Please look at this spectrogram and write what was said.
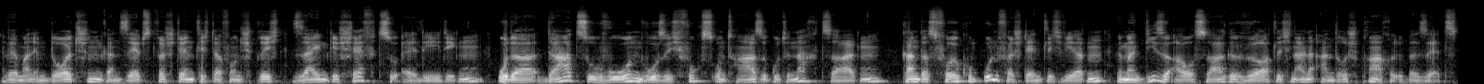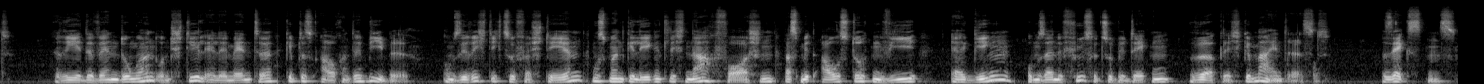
Wenn man im Deutschen ganz selbstverständlich davon spricht, sein Geschäft zu erledigen oder da zu wohnen, wo sich Fuchs und Hase gute Nacht sagen, kann das vollkommen unverständlich werden, wenn man diese Aussage wörtlich in eine andere Sprache übersetzt. Redewendungen und Stilelemente gibt es auch in der Bibel. Um sie richtig zu verstehen, muss man gelegentlich nachforschen, was mit Ausdrücken wie er ging, um seine Füße zu bedecken, wirklich gemeint ist. Sechstens.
